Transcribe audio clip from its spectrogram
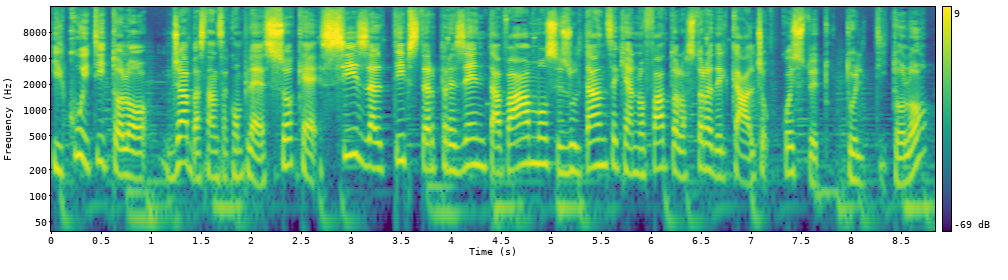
il cui titolo già abbastanza complesso, che è Sisal Tipster presenta Vamos, esultanze che hanno fatto la storia del calcio. Questo è tutto il titolo,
